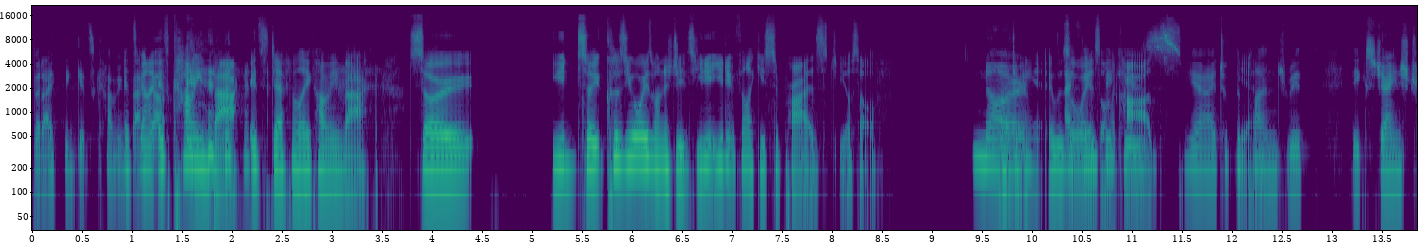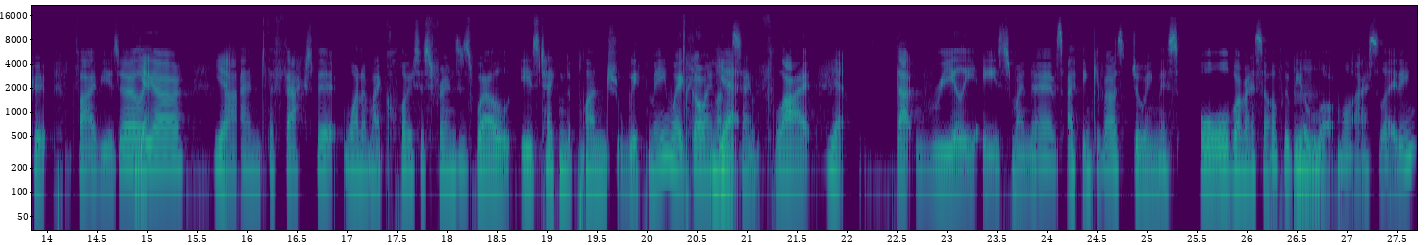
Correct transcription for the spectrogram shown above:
but I think it's coming it's back gonna, up. it's coming back. it's definitely coming back. So you, so because you always wanted to do this, you didn't, you didn't feel like you surprised yourself no. doing it. It was I always on the cards. Yeah, I took the Yeah. plunge with the exchange trip 5 years earlier. Yeah. Uh, and the fact that one of my closest friends as well is taking the plunge with me. We're going on Yeah. the same flight. Yeah. That really eased my nerves. I think if I was doing this all by myself, it would be Mm. a lot more isolating.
